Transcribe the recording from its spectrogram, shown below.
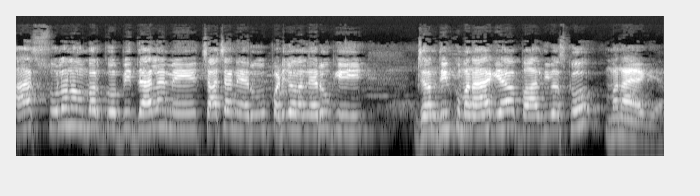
आज 16 नवंबर को विद्यालय में चाचा नेहरू, पंडित जवाहरलाल नेहरू की जन्मदिन को मनाया गया, बाल दिवस को मनाया गया।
